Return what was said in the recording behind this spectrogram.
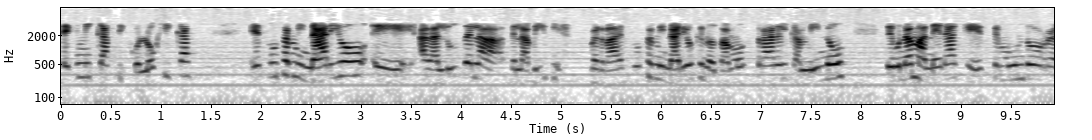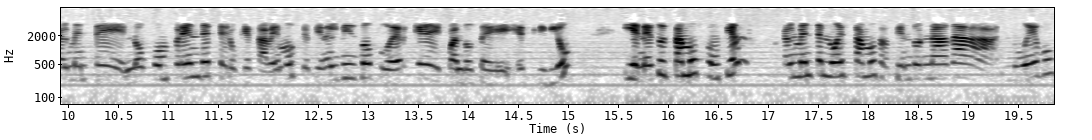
técnicas psicológicas, es un seminario eh, a la luz de la, de la Biblia, ¿verdad? Es un seminario que nos va a mostrar el camino de una manera que este mundo realmente no comprende, pero que sabemos que tiene el mismo poder que cuando se escribió y en eso estamos confiando realmente no estamos haciendo nada nuevo,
